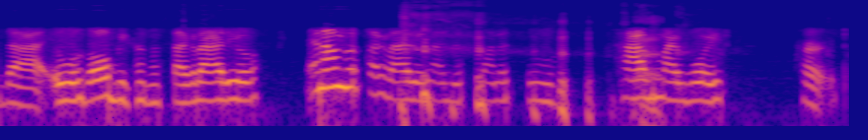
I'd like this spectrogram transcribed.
that it was all because of Sagrario, and I'm the Sagrario, and I just wanted to have my voice heard.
